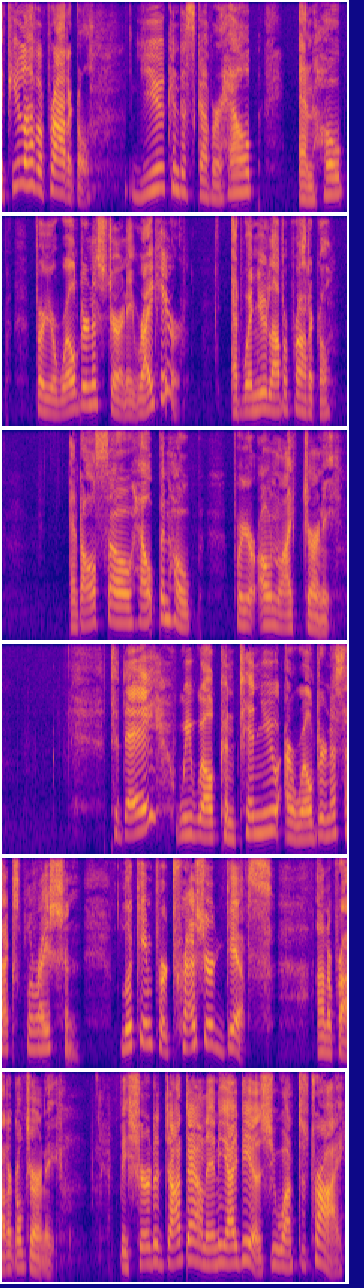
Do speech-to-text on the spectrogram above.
If you love a prodigal, you can discover help and hope for your wilderness journey right here at When You Love a Prodigal, and also help and hope for your own life journey. Today, we will continue our wilderness exploration, looking for treasured gifts on a prodigal journey. Be sure to jot down any ideas you want to try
